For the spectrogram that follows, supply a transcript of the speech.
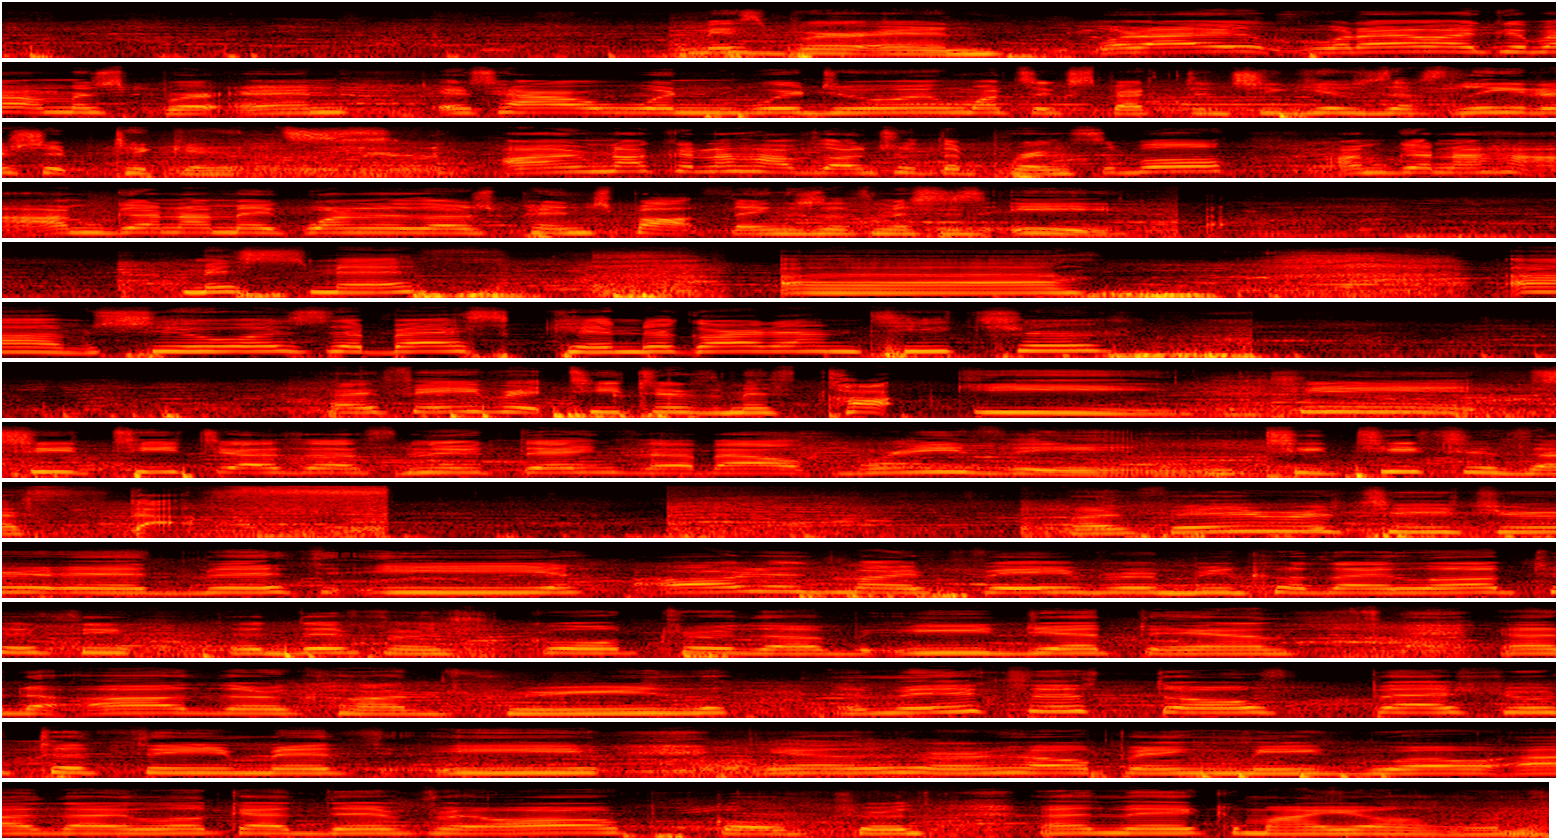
Miss Burton. What I what I like about Miss Burton is how when we're doing what's expected, she gives us leadership tickets. I'm not gonna have lunch with the principal. I'm gonna ha- I'm gonna make one of those pinch pot things with Mrs. E. Miss Smith. Uh, um, she was the best kindergarten teacher. My favorite teacher is Miss Kopke. She she teaches us new things about breathing. She teaches us stuff. My favorite teacher is Miss E. Art is my favorite because I love to see the different sculptures of Egypt and, and other countries. It makes it so special to see Miss E and her helping me grow as I look at different art sculptures and make my own.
